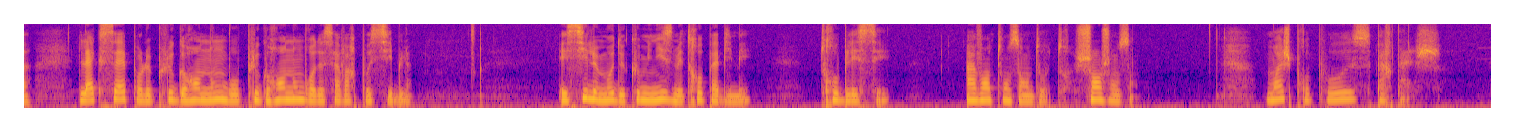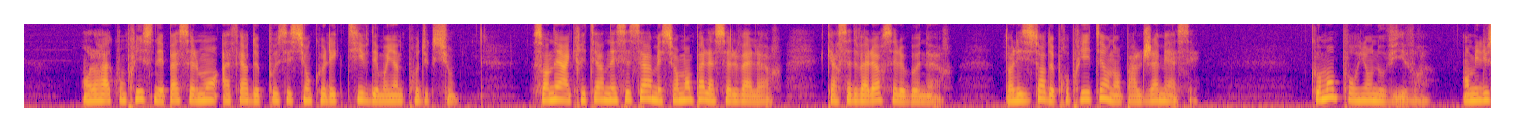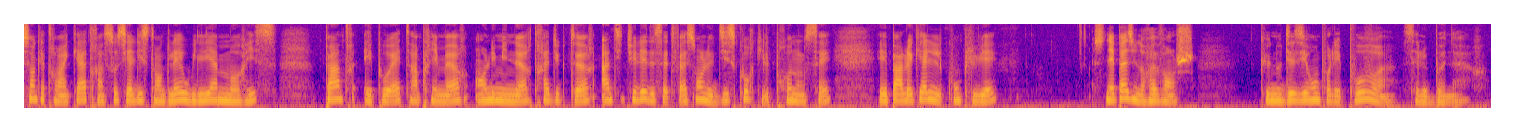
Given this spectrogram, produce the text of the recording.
l'accès pour le plus grand nombre au plus grand nombre de savoirs possibles. Et si le mot de communisme est trop abîmé, trop blessé, inventons-en d'autres, changeons-en. Moi je propose partage. On l'aura compris, ce n'est pas seulement affaire de possession collective des moyens de production. C'en est un critère nécessaire, mais sûrement pas la seule valeur, car cette valeur, c'est le bonheur. Dans les histoires de propriété, on n'en parle jamais assez. Comment pourrions-nous vivre? En 1884, un socialiste anglais, William Morris, peintre et poète, imprimeur, enlumineur, traducteur, intitulait de cette façon le discours qu'il prononçait et par lequel il concluait Ce n'est pas une revanche. Que nous désirons pour les pauvres, c'est le bonheur.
